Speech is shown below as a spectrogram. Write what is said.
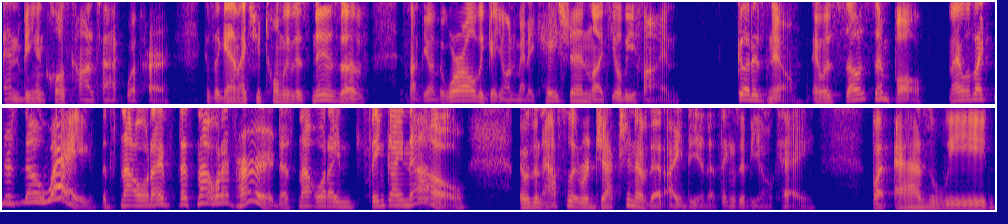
and being in close contact with her. Because again, like she told me this news of it's not the end of the world. We get you on medication, like you'll be fine. Good as new. It was so simple. And I was like, there's no way. That's not what I've that's not what I've heard. That's not what I think I know. It was an absolute rejection of that idea that things would be okay. But as we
